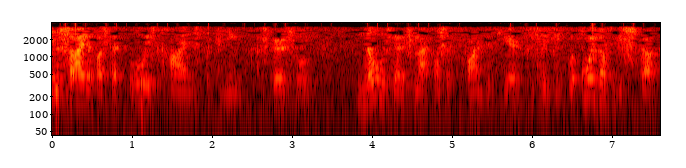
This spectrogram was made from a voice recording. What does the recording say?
inside of us that always pines for being spiritual knows that it's not going to find it here completely. We're always going to be stuck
